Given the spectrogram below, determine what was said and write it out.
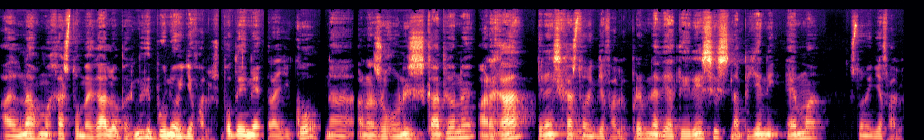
αλλά να έχουμε χάσει το μεγάλο παιχνίδι που είναι ο εγκέφαλος. Οπότε είναι τραγικό να αναζωογονήσεις κάποιον αργά και να έχεις χάσει τον εγκέφαλο. Πρέπει να διατηρήσεις να πηγαίνει αίμα στον εγκέφαλο.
